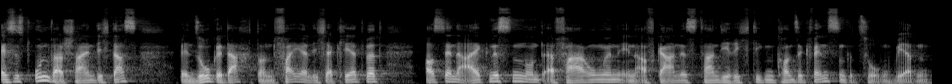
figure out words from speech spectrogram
Es ist unwahrscheinlich, dass, wenn so gedacht und feierlich erklärt wird, aus den Ereignissen und Erfahrungen in Afghanistan die richtigen Konsequenzen gezogen werden.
